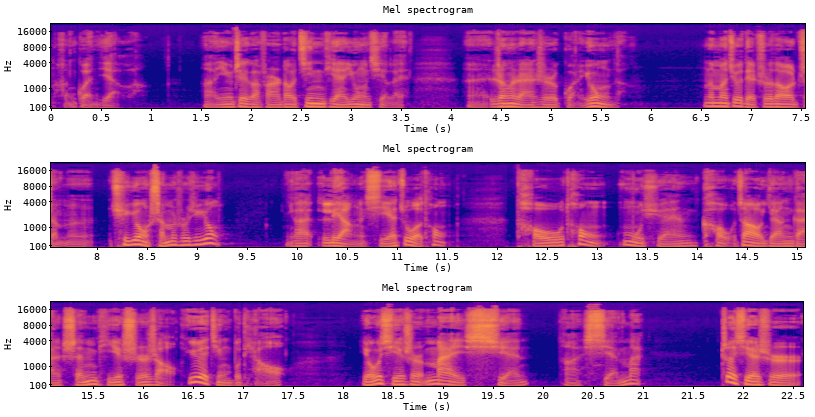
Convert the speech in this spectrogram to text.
很关键了啊，因为这个方到今天用起来，呃，仍然是管用的。那么就得知道怎么去用，什么时候去用？你看，两胁作痛、头痛、目眩、口燥、咽干、神疲食少、月经不调，尤其是脉弦啊，弦脉，这些是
